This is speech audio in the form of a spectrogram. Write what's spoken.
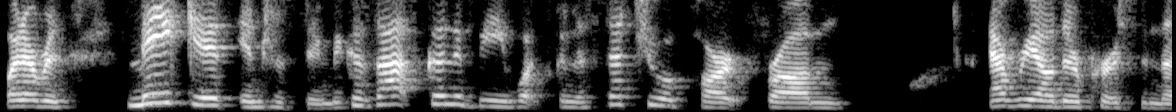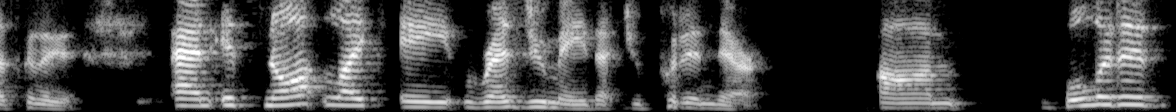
whatever, make it interesting because that's going to be what's going to set you apart from every other person that's going to. And it's not like a resume that you put in there. Um, bulleted,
